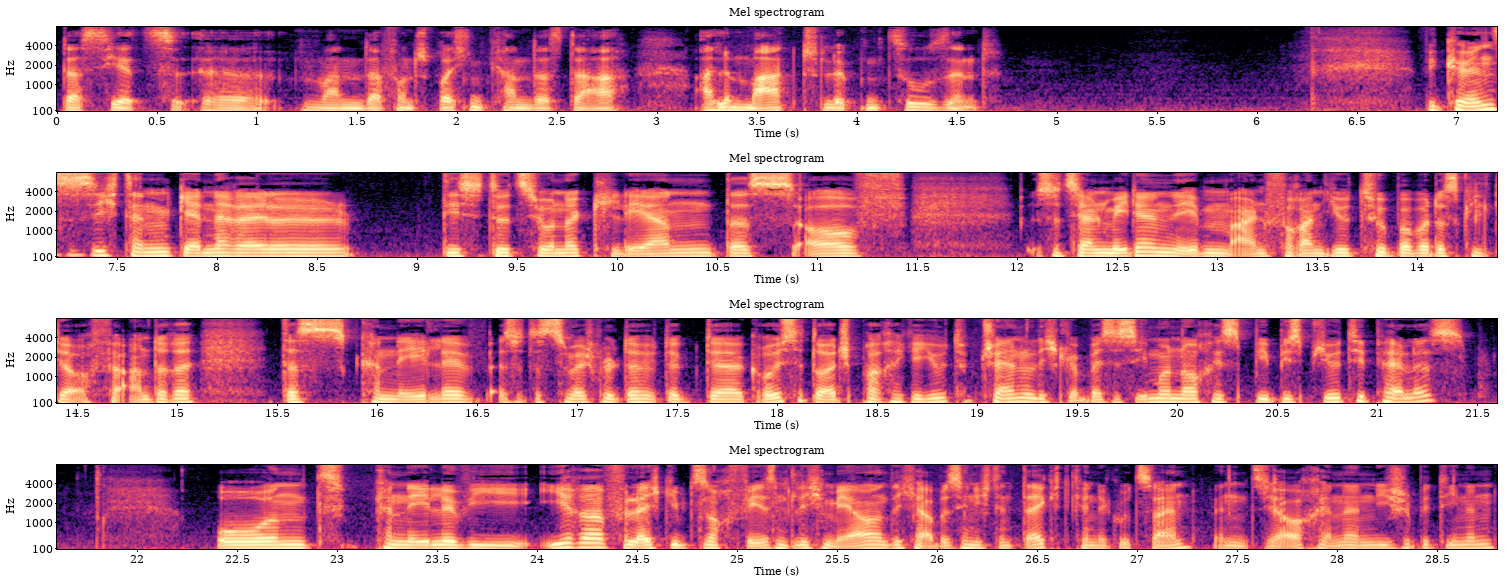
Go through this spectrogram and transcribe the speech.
dass jetzt äh, man davon sprechen kann, dass da alle Marktlücken zu sind. Wie können Sie sich denn generell die Situation erklären, dass auf sozialen Medien, eben allen voran YouTube, aber das gilt ja auch für andere, dass Kanäle, also dass zum Beispiel der, der, der größte deutschsprachige YouTube-Channel, ich glaube es ist immer noch, ist Bibis Beauty Palace. Und Kanäle wie ihrer, vielleicht gibt es noch wesentlich mehr und ich habe sie nicht entdeckt, könnte gut sein, wenn sie auch eine Nische bedienen,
